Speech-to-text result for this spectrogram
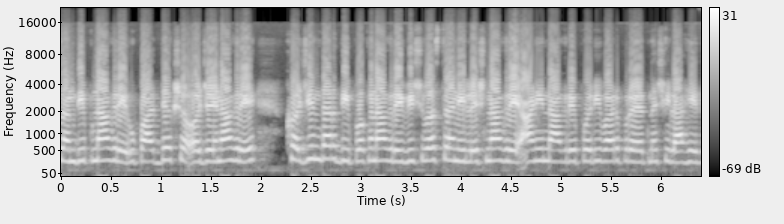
संदीप नागरे उपाध्यक्ष अजय नागरे खजिनदार दीपक नागरे विश्वस्त निलेश नागरे आणि नागरे परिवार प्रयत्नशील आहेत.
